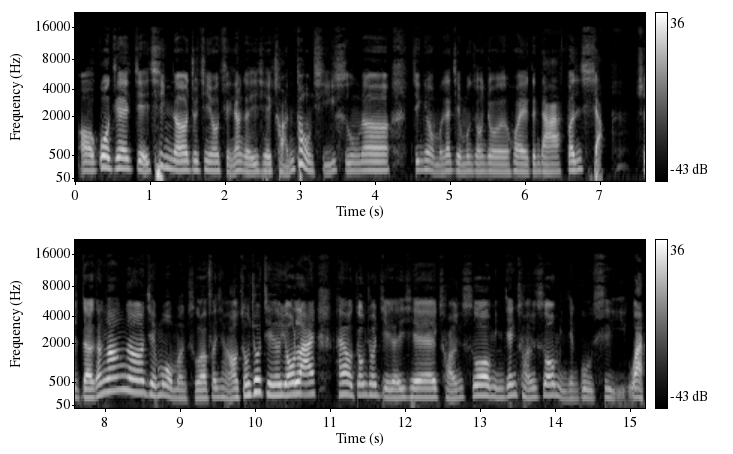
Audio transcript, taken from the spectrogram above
呃过这些节庆呢？究竟有怎样的一些传统习俗呢？今天我们在节目中就会跟大家分享。是的，刚刚呢，节目我们除了分享到中秋节的由来，还有中秋节的一些传说、民间传说、民间故事以外，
